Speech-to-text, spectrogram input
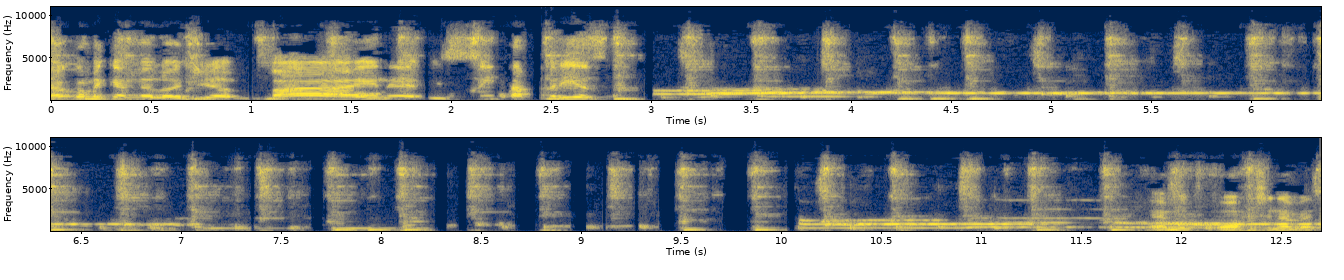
Olha como é que a melodia vai, né? Sem estar tá presa. Forte, né, velho?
